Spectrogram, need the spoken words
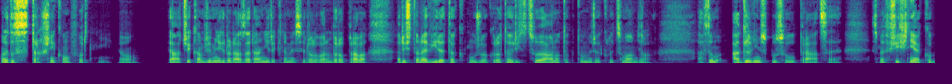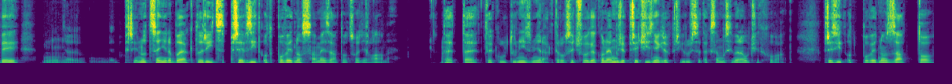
Ono je to strašně komfortní. Jo? Já čekám, že mi někdo dá zadání, řekne mi, jestli doleva nebo doprava a když to nevíde, tak můžu akorát říct, co já, no tak to mi řekli, co mám dělat. A v tom agilním způsobu práce jsme všichni jakoby mm, přinuceni, nebo jak to říct, převzít odpovědnost sami za to, co děláme. To je, to, je, to je kulturní změna, kterou si člověk jako nemůže přečíst někde v příručce, tak se musíme naučit chovat. Převzít odpovědnost za to,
